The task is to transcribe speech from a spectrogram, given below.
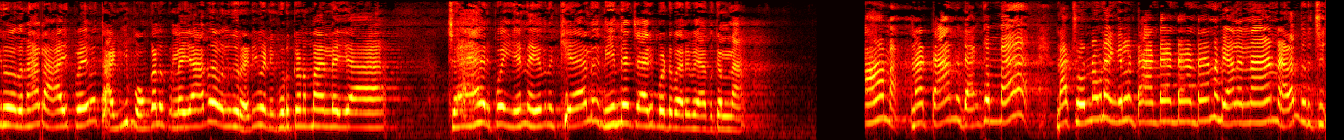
இருபது நாள் ஆகி போயிடும் தங்கி பொங்கலுக்குள்ளையாவது அவளுக்கு ரெடி பண்ணி கொடுக்கணுமா இல்லையா சரி போய் என்ன ஏதுன்னு கேளு நீ தான் சரிப்பட்டு வருவே அதுக்கெல்லாம் ஆமா நான் டானு தங்கம்மா நான் சொன்னவன எங்கெல்லாம் டான் டான் டான் டான் வேலை எல்லாம் நடந்துருச்சு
